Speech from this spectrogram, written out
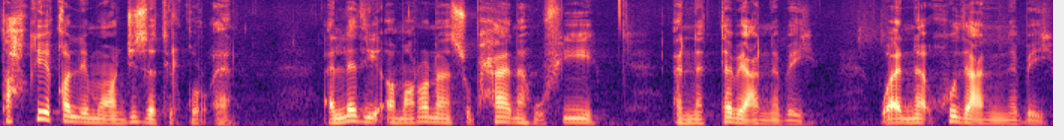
تحقيقا لمعجزة القرآن الذي أمرنا سبحانه فيه أن نتبع النبي وأن نأخذ عن النبي.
